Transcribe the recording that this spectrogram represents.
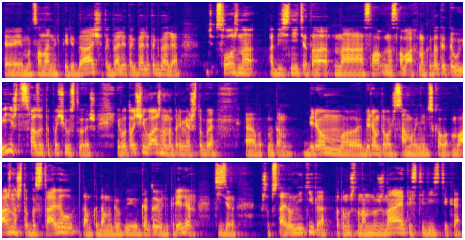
э, эмоциональных передач и так далее, и так далее, и так далее. Сложно объяснить это на, слов, на словах, но когда ты это увидишь, ты сразу это почувствуешь. И вот очень важно, например, чтобы э, вот мы там берем, э, берем того же самого Нельского, важно, чтобы ставил, там, когда мы готовили трейлер, тизер, чтобы ставил Никита, потому что нам нужна эта стилистика.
